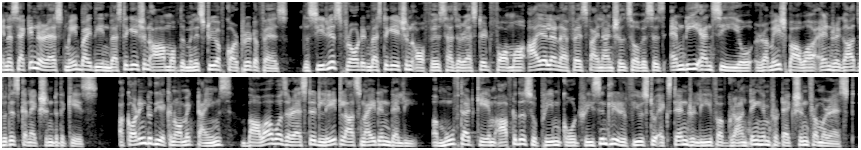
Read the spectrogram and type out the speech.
In a second arrest made by the investigation arm of the Ministry of Corporate Affairs, the Serious Fraud Investigation Office has arrested former IL&FS Financial Services MD and CEO Ramesh Bawa in regards with his connection to the case. According to the Economic Times, Bawa was arrested late last night in Delhi, a move that came after the Supreme Court recently refused to extend relief of granting him protection from arrest.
